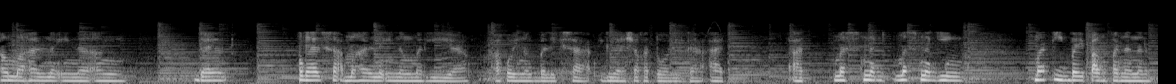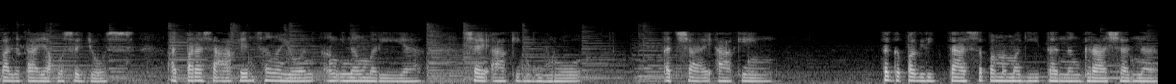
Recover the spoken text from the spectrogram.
Ang mahal na ina ang dahil dahil sa mahal na inang Maria, ako ay nagbalik sa Iglesia Katolika at at mas nag, mas naging matibay pa ang pananampalataya ko sa Diyos at para sa akin sa ngayon, ang Inang Maria, siya ay aking guro at siya ay aking tagapagligtas sa pamamagitan ng grasya na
